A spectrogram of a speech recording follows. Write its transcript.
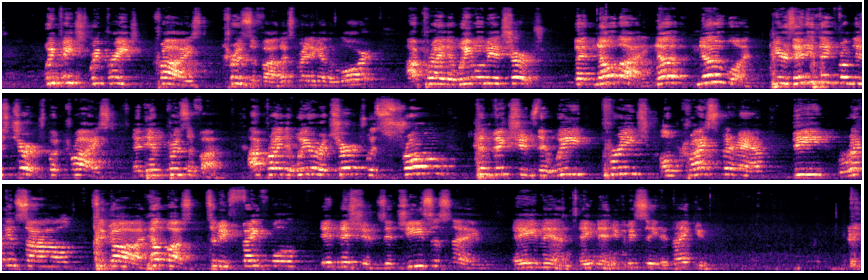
We preach, we preach Christ crucified. Let's pray together. Lord, I pray that we will be a church that nobody, no, no one hears anything from this church but Christ and Him crucified. I pray that we are a church with strong convictions that we preach on Christ's behalf be reconciled to God. Help us to be faithful in missions. In Jesus' name, amen. Amen. You can be seated. Thank you.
